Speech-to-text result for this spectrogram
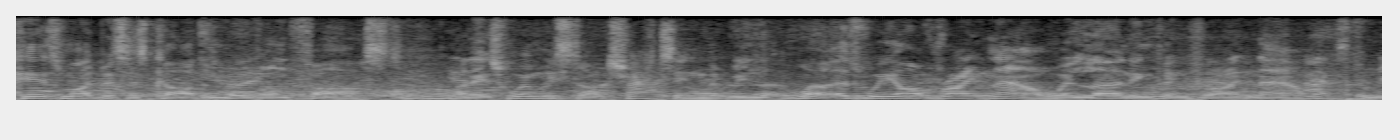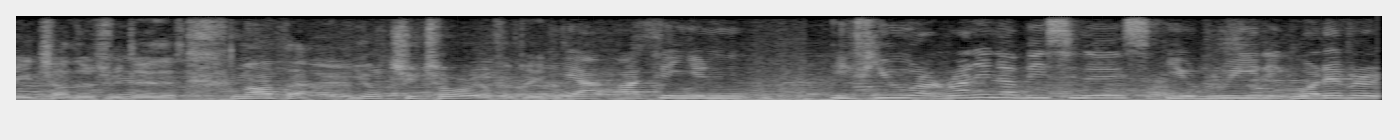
here's my business card and move on fast. And it's when we start chatting that we, well, as we are right now, we're learning things right now from each other as we do this. Martha, your tutorial for people. Yeah, I think you, if you are running a business, you really, whatever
